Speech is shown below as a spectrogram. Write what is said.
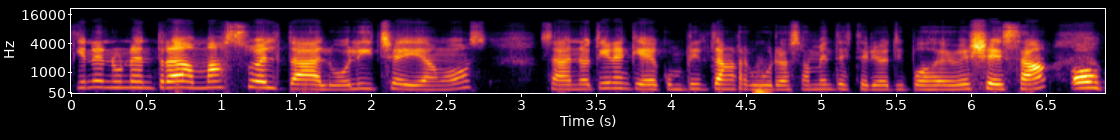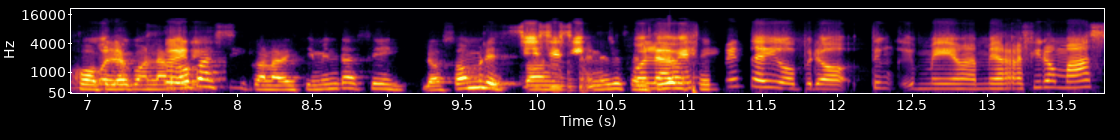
tienen una entrada más suelta al boliche, digamos. O sea, no tienen que cumplir tan rigurosamente estereotipos de belleza. Ojo, pero con la ropa sí, con la vestimenta sí. Los hombres son, sí, sí, sí. en ese Con la vestimenta digo, pero me, refiero más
